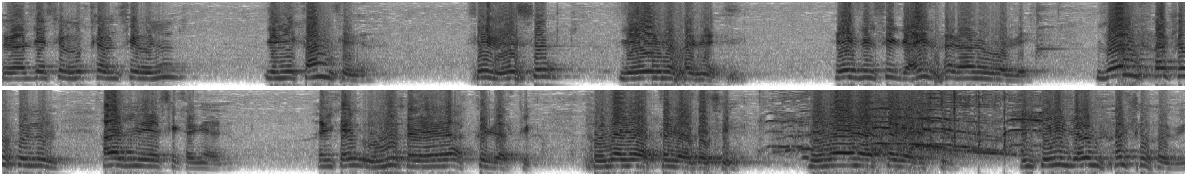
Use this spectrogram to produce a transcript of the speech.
राज्याचे मुख्यमंत्री म्हणून ज्यांनी काम केलं ते व्यस्त देवेंद्र फडणवीस. एक दिवशी जाहीरपणानं बोलले दोन पक्ष खोलून आज मी या ठिकाणी आलो. आणि काही उभं करायला अक्कल लागते शोधायला अक्कल लागत नाही निर्माणाला अक्कल लागत नाही आणि तुम्ही जाऊन स्वच्छ व्हावी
